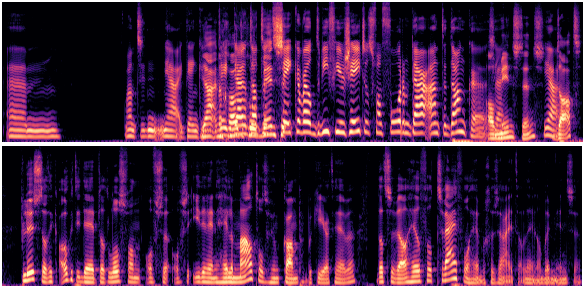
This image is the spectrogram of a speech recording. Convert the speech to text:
Ehm, want ja, ik denk, Ja, en ik denk dat, dat het mensen- zeker wel drie, vier zetels van Forum daaraan te danken Al zijn. minstens dat. Plus dat ik ook het idee heb dat los van of ze, of ze iedereen helemaal tot hun kamp bekeerd hebben, dat ze wel heel veel twijfel hebben gezaaid alleen al bij mensen.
